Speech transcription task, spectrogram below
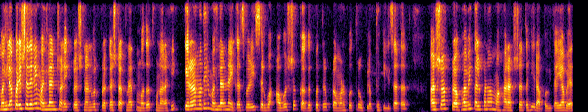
महिला परिषदेने महिलांच्या अनेक प्रश्नांवर प्रकाश टाकण्यात मदत होणार आहे. केरळमधील महिलांना एकाच वेळी सर्व आवश्यक कागदपत्र प्रमाणपत्र उपलब्ध केली जातात. अशा प्रभावी कल्पना महाराष्ट्रातही राबविता याव्यात.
